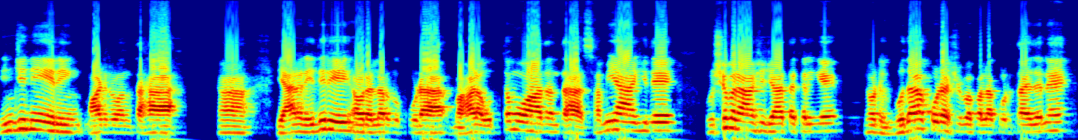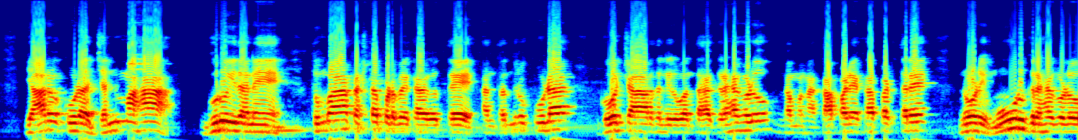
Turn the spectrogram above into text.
ಇಂಜಿನಿಯರಿಂಗ್ ಮಾಡಿರುವಂತಹ ಯಾರು ಇದಿರಿ ಅವರೆಲ್ಲರಿಗೂ ಕೂಡ ಬಹಳ ಉತ್ತಮವಾದಂತಹ ಸಮಯ ಆಗಿದೆ. ವೃಷಭ ರಾಶಿ ಜಾತಕರಿಗೆ ನೋಡಿ, ಬುಧ ಕೂಡ ಶುಭ ಫಲ ಕೊಡ್ತಾ ಇದ್ದಾನೆ. ಯಾರು ಕೂಡ ಜನ್ಮ ಗುರು ಇದ್ದಾನೆ. ತುಂಬಾ ಕಷ್ಟ ಪಡ್ಬೇಕಾಗುತ್ತೆ ಅಂತಂದ್ರೂ ಕೂಡ ಗೋಚಾರದಲ್ಲಿರುವಂತಹ ಗ್ರಹಗಳು ನಮ್ಮನ್ನ ಕಾಪಾಡೇ ಕಾಪಾಡ್ತಾರೆ. ನೋಡಿ, ಮೂರು ಗ್ರಹಗಳು,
